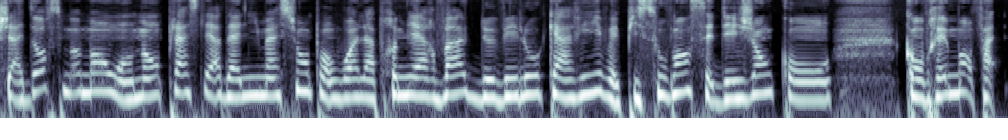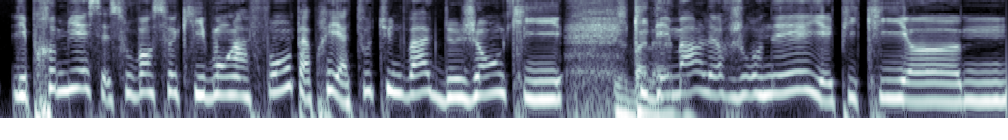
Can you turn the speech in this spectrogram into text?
j'adore ce moment où on met en place l'air d'animation, puis on voit la première vague de vélos qui arrive, et puis souvent, c'est des gens qui ont, qui ont vraiment, enfin, les premiers, c'est souvent ceux qui vont à fond, puis après, il y a toute une vague de gens qui, Qui démarrent leur journée, et puis qui, euh,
